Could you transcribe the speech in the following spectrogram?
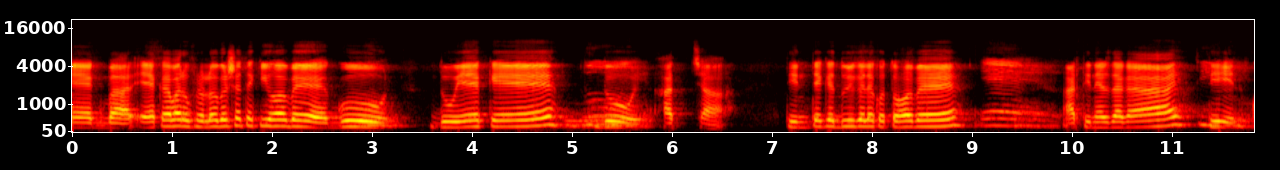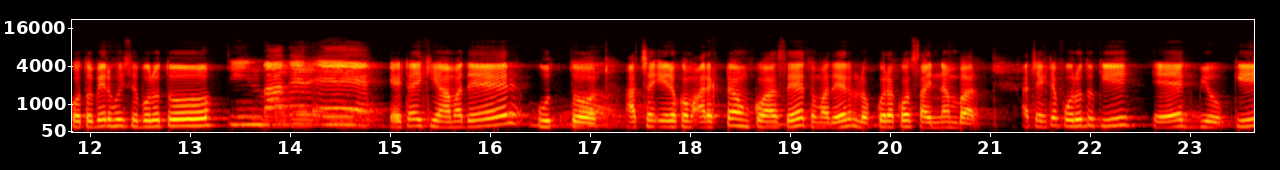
একবার এক আবার উপরে লবের সাথে কি হবে? গুণ। দুই একে দুই। আচ্ছা। তিন থেকে দুই গেলে কত হবে? আর তিনের জায়গায় তিন। কত বের হয়েছে বলো তো? তিন ভাগের এক। এটাই কি আমাদের উত্তর। আচ্ছা এরকম আরেকটা অঙ্ক আছে তোমাদের। লক্ষ্য রাখো সাইন নাম্বার। আচ্ছা এটা পড়ো তো কি? এক বিয়োগ কি?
